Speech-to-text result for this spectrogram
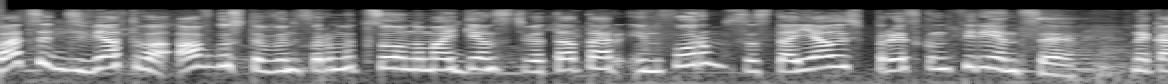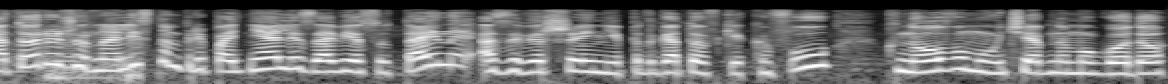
29 августа в информационном агентстве «Татар Информ» состоялась пресс-конференция, на которой журналистам приподняли завесу тайны о завершении подготовки КФУ к новому учебному году.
